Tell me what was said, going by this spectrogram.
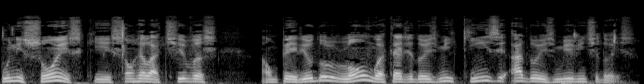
punições que são relativas a um período longo até de 2015 a 2022?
